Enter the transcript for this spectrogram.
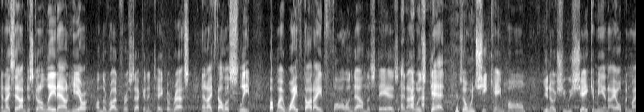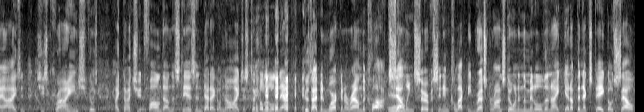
and I said, "I'm just going to lay down here on the rug for a second and take a rest." And I fell asleep. But my wife thought I had fallen down the stairs and I was dead. So when she came home, you know, she was shaking me, and I opened my eyes, and she's crying. She goes, I thought you'd fallen down the stairs and dead. I go, no, I just took a little nap because I've been working around the clock, yeah. selling, servicing, and collecting. Restaurants doing in the middle of the night. Get up the next day, go sell.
